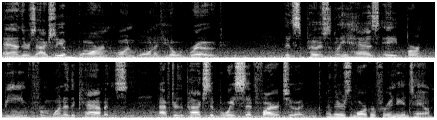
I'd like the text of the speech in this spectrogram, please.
And there's actually a barn on Walnut Hill Road that supposedly has a burnt beam from one of the cabins after the Paxton boys set fire to it. And there's the marker for Indian Town.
